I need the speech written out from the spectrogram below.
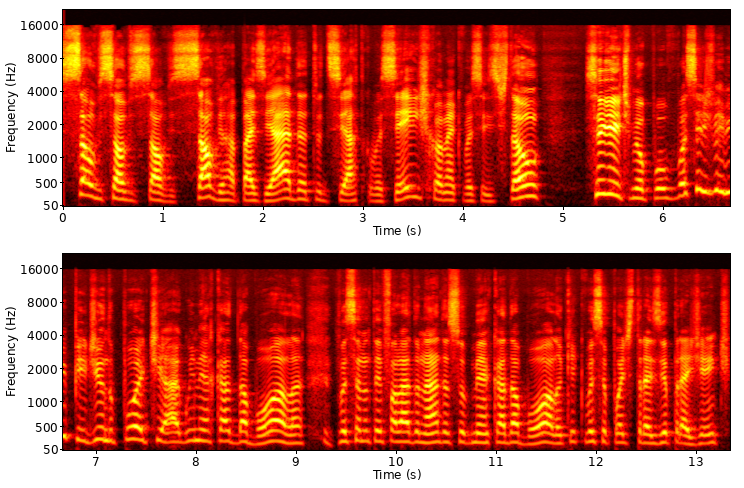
Salve, salve, salve, salve, rapaziada. Tudo certo com vocês? Como é que vocês estão? Seguinte, meu povo, vocês vêm me pedindo, pô, Thiago, e mercado da bola? Você não tem falado nada sobre mercado da bola. O que, que você pode trazer pra gente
